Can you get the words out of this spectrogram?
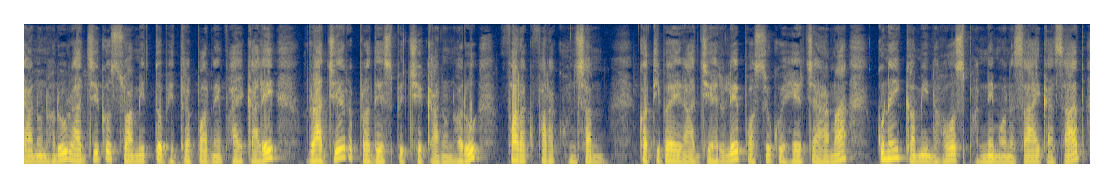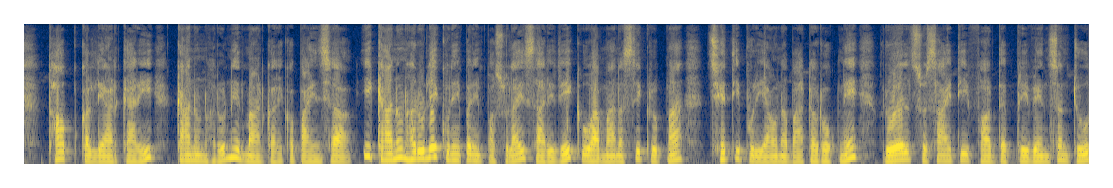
कानुनहरू राज्यको स्वामित्वभित्र पर्ने भएकाले राज्य र प्रदेशपिच्छे कानुनहरू फरक फरक हुन्छन्। कतिपय राज्यहरूले पशुको हेरचाहमा कुनै कमी नहोस् भन्ने मनसायका साथ थप कल्याणकारी कानुनहरू निर्माण गरेको पाइन्छ। यी कानुनहरूले कुनै कुनै पनि पशुलाई शारीरिक वा मानसिक रूपमा क्षति पुर्याउनबाट रोक्ने Royal Society for the Prevention to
